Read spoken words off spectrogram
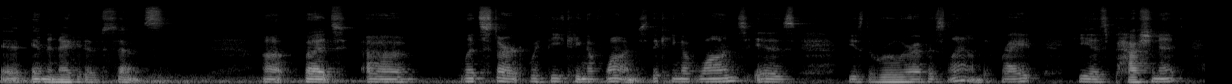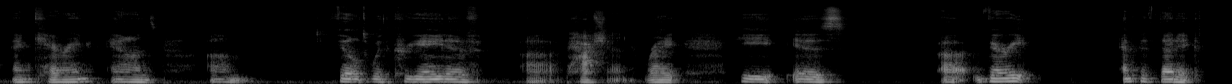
In, a negative sense. Uh, but uh, let's start with the King of Wands. The King of Wands is, he's the ruler of his land, right? He is passionate and caring and um, filled with creative uh, passion, right? He is uh, very empathetic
